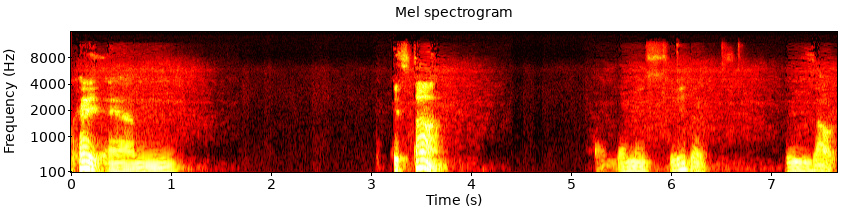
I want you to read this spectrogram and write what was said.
okay. And it's done. And let me see the result.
